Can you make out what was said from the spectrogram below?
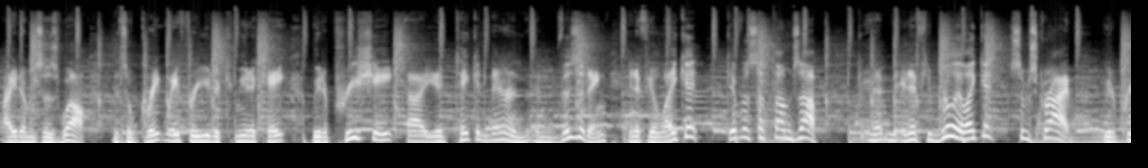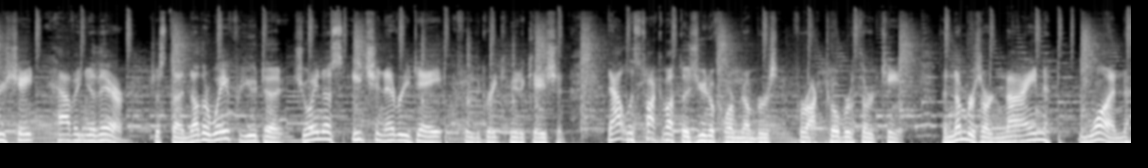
items as well. It's a great way for you to communicate. We'd appreciate uh, you taking there and, and visiting, and if you like it, give us a thumbs up. And if you really like it, subscribe. We'd appreciate having you there. Just another way for you to join us each and every day for the great communication. Now, let's talk about those uniform numbers for October 13th. The numbers are 9, 1,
